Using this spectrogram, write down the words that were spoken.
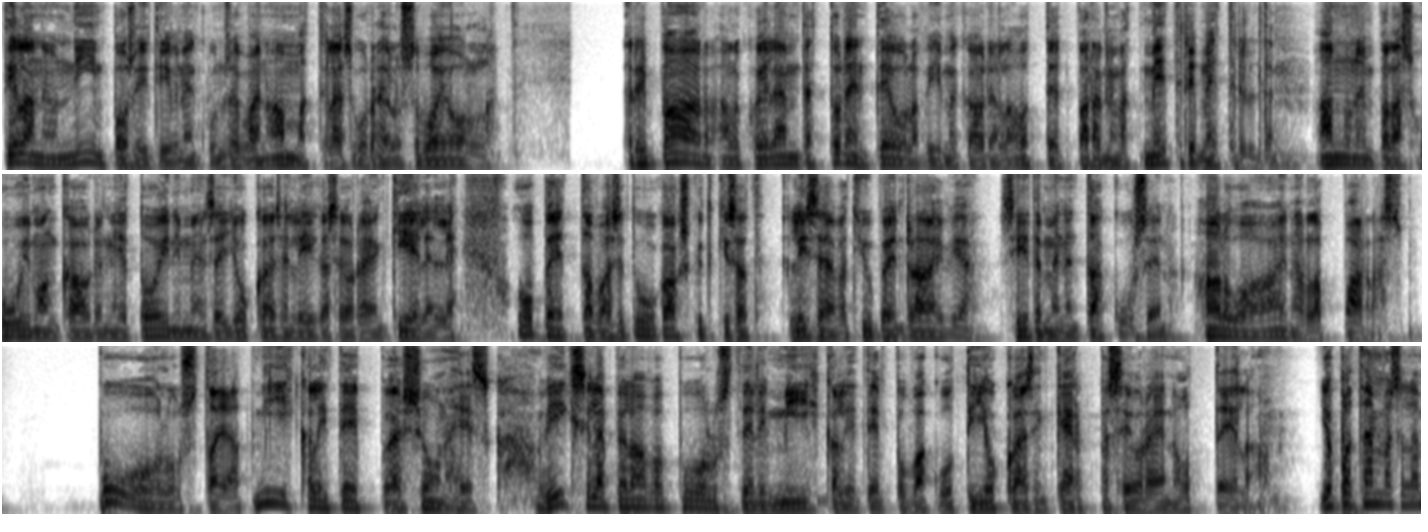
Tilanne on niin positiivinen kuin se vain ammattilaisurheilussa voi olla – Ribar alkoi lämmetä toden teolla viime kaudella, otteet paranivat metri metriltä. Annunen palasi huiman kauden ja toi nimensä jokaisen liikaseuraajan kielelle. Opettavaiset U20-kisat lisäävät Jupen drivea. Siitä menen takuuseen. Haluaa aina olla paras. Puolustajat Miihkali Teppo ja Sean Heska. Viiksillä pelaava puolustajeli Miihkali Teppo vakuutti jokaisen kärppäseuraajan otteillaan. Jopa tämmöisellä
